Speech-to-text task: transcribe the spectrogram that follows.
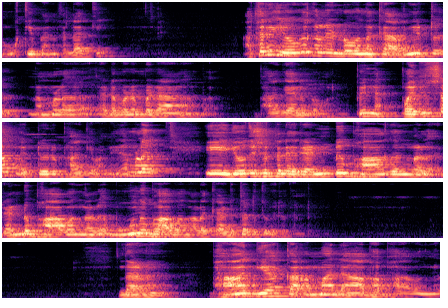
നോക്കി മനസ്സിലാക്കി അത്തരം യോഗങ്ങളുണ്ടോ എന്നൊക്കെ അറിഞ്ഞിട്ട് നമ്മൾ ഇടപെടുമ്പോഴാണ് ഭാഗ്യാനുഭവങ്ങൾ. പിന്നെ പരുഷം ഏറ്റവും ഒരു ഭാഗ്യമാണ്. നമ്മൾ ഈ ജ്യോതിഷത്തിലെ രണ്ട് ഭാഗങ്ങൾ രണ്ട് ഭാവങ്ങൾ മൂന്ന് ഭാവങ്ങളൊക്കെ അടുത്തടുത്ത് വരുന്നുണ്ട്. എന്താണ് ഭാഗ്യ കർമ്മ ലാഭഭാവങ്ങൾ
